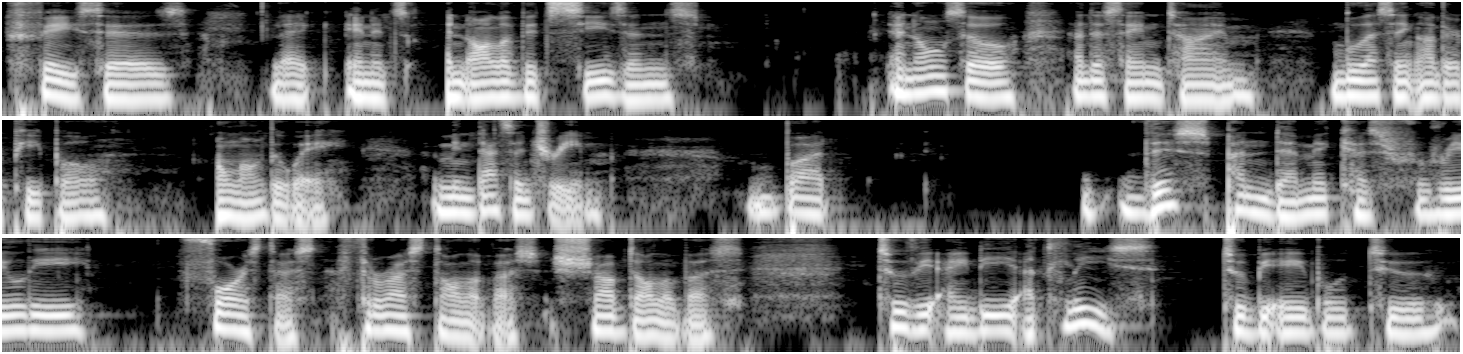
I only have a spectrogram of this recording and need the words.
phases like in its in all of its seasons. And also at the same time blessing other people along the way. I mean that's a dream. But this pandemic has really forced us thrust all of us shoved all of us to the idea at least to be able to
